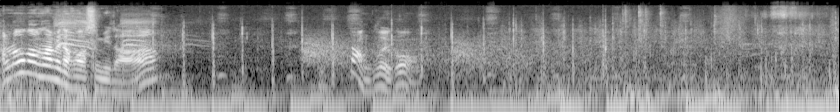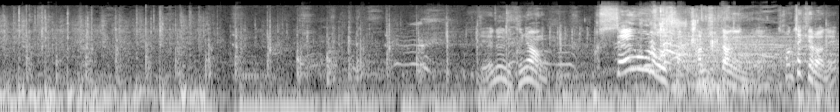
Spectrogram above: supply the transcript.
팔로우 감사합니다. 고맙습니다. 안 구해 이거. 얘는 그냥 생으로 잠- 잠식당했네. 선택해라네.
